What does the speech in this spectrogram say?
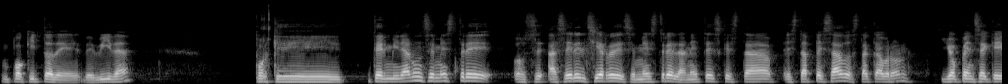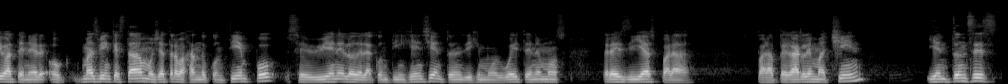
un poquito de, de vida porque terminar un semestre, o hacer el cierre de semestre, la neta es que está, está pesado, está cabrón. Yo pensé que iba a tener, o más bien que estábamos ya trabajando con tiempo, se viene lo de la contingencia, entonces dijimos, güey, tenemos tres días para, para pegarle machín. Y entonces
